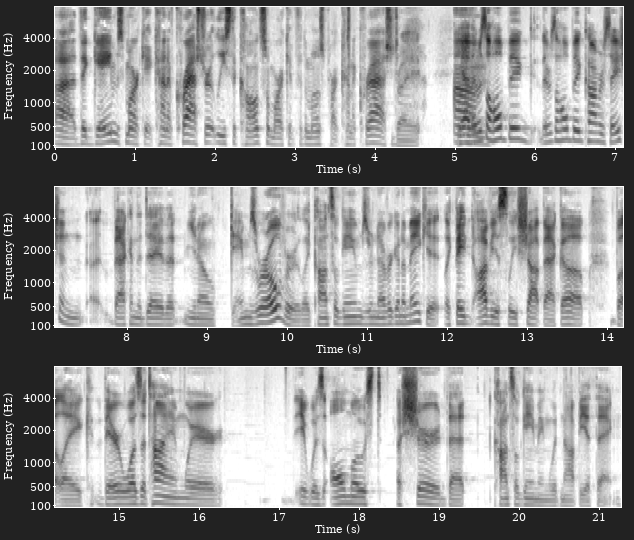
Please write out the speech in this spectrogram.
uh, the games market kind of crashed or at least the console market for the most part kind of crashed Right. Yeah, there was a Um, whole big there was a whole big conversation uh, back in the day that you know games were over, like console games are never gonna make it. Like they obviously shot back up, but like there was a time where it was almost assured that console gaming would not be a thing.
